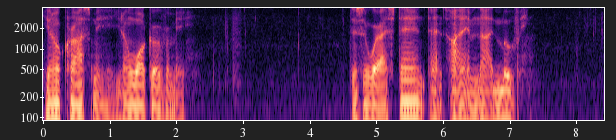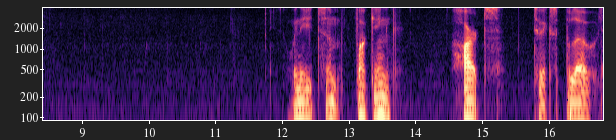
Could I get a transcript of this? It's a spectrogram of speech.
You don't cross me. You don't walk over me. This is where I stand, and I am not moving. We need some fucking hearts to explode.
